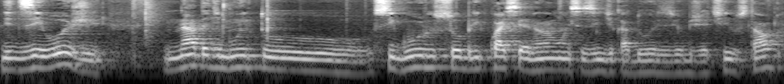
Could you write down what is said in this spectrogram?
de dizer hoje nada de muito seguro sobre quais serão esses indicadores e objetivos tal.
